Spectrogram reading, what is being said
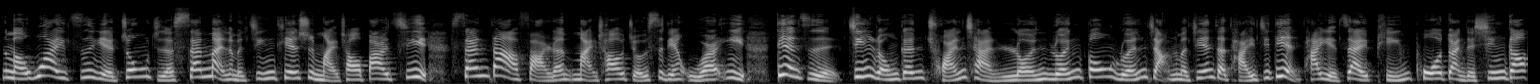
那么外资也终止了三卖，那么今天是买超八十七亿，三大法人买超九十四点五二亿，电子、金融跟传产轮轮攻轮涨，那么今天的台积电它也在平坡段的新高。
